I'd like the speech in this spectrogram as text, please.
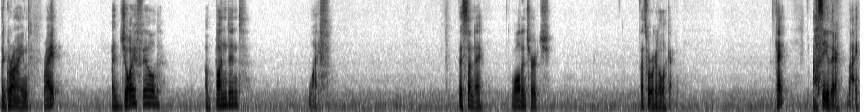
the grind, right? A joy filled, abundant life. This Sunday, Walden Church, that's what we're going to look at. Okay? I'll see you there. Bye.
